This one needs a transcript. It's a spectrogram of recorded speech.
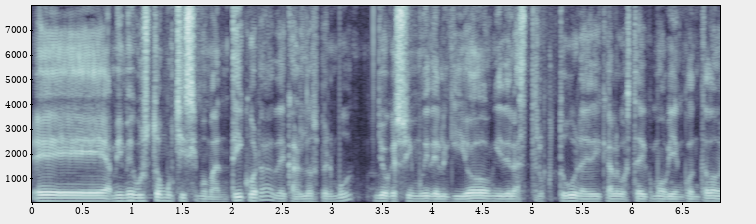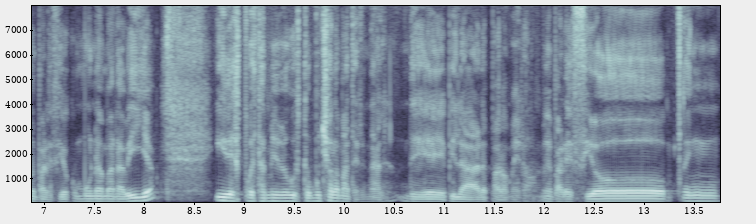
eh, a mí me gustó muchísimo Mantícora de Carlos Bermud. Yo que soy muy del guion y de la estructura y de que algo esté como bien contado, me pareció como una maravilla. Y después también me gustó mucho La Maternal de Pilar Palomero. Me pareció... En,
